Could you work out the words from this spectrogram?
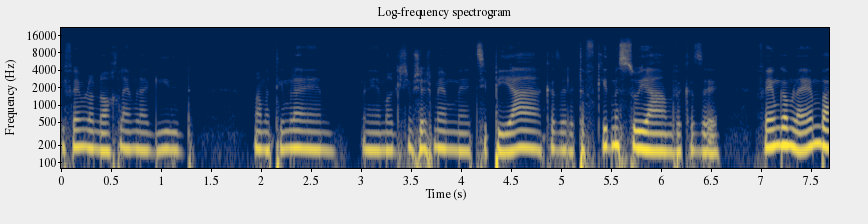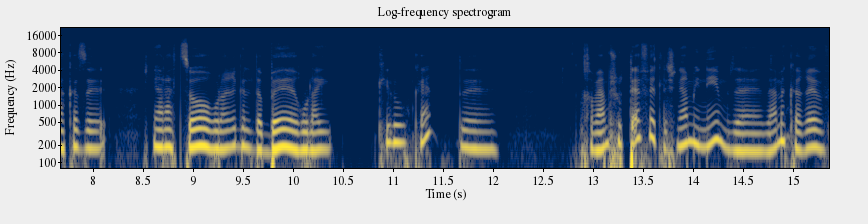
לפעמים לא נוח להם להגיד מה מתאים להם, אה, מרגישים שיש מהם אה, ציפייה כזה לתפקיד מסוים, וכזה, לפעמים גם להם בא כזה, שנייה לעצור, אולי רגע לדבר, אולי כאילו, כן, זה חוויה משותפת לשני המינים, זה, זה היה מקרב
